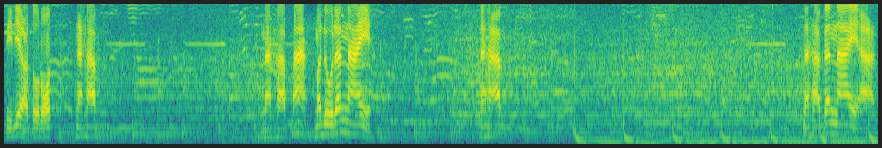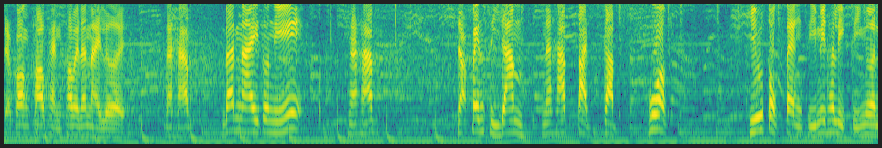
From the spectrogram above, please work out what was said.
สีเดียวกับตัวรถนะครับนะครับอะมาดูด้านในนะครับนะครับด้านในอะเดี๋ยวกล้องเข้าแผ่นเข้าไปด้านในเลยนะครับ ด้านในตัวนี้นะครับ จะเป็นสีดำนะครับ ตัดกับพวกคิ้วตกแต่งสีเมทัลลิกสีเงิน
